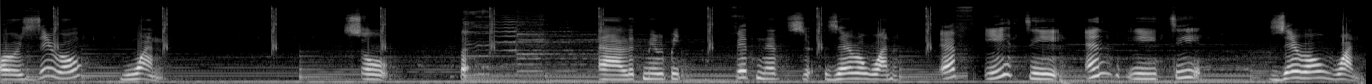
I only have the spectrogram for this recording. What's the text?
or 0, 1. So, uh, let me repeat. Fitnet 01. F-E-T-N-E-T 01.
